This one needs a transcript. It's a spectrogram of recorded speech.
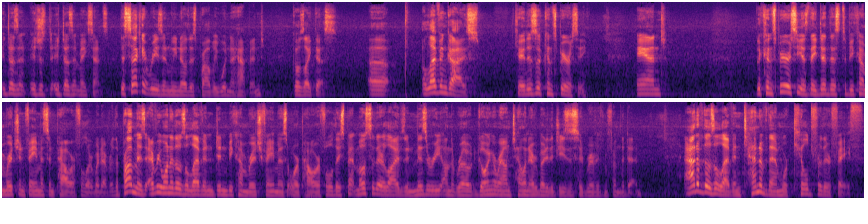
It doesn't it just it doesn't make sense. The second reason we know this probably wouldn't have happened goes like this. Uh, 11 guys. Okay, this is a conspiracy. And the conspiracy is they did this to become rich and famous and powerful or whatever. The problem is, every one of those 11 didn't become rich, famous, or powerful. They spent most of their lives in misery on the road, going around telling everybody that Jesus had risen from the dead. Out of those 11, 10 of them were killed for their faith.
